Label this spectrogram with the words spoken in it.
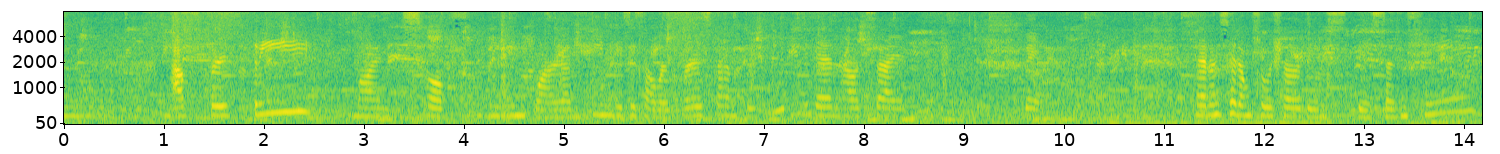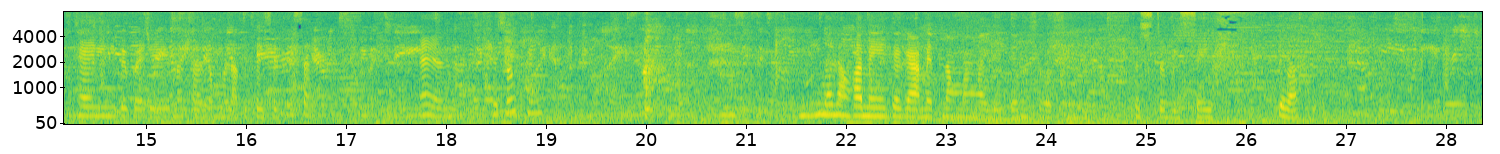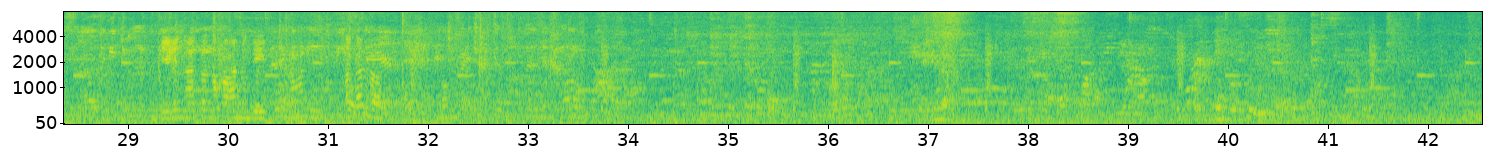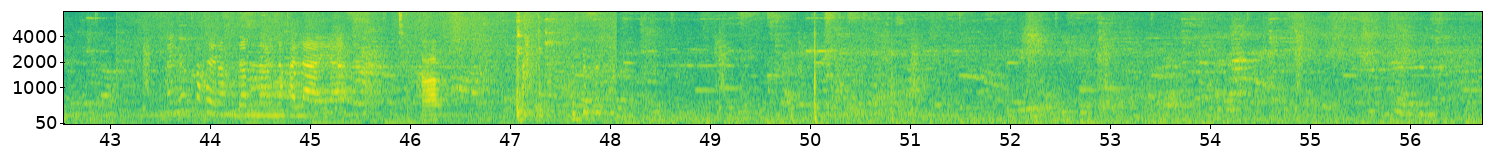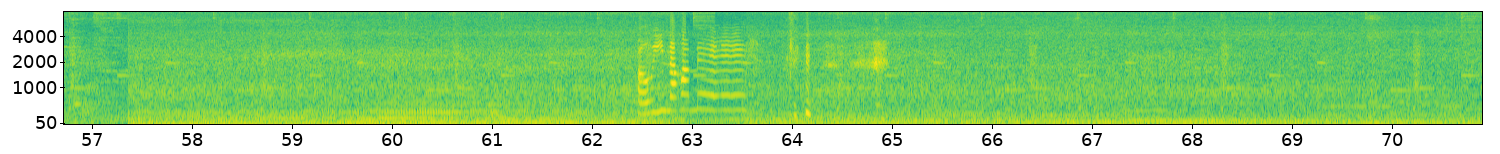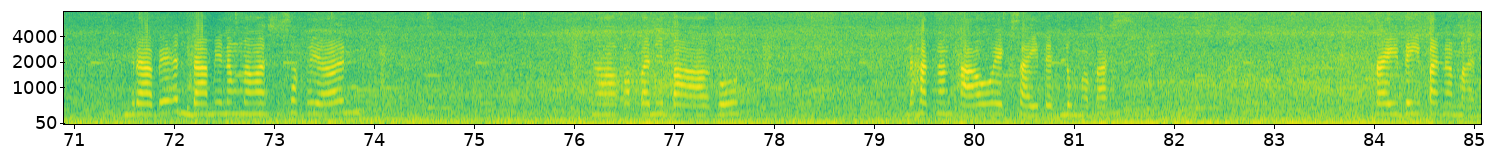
After 3 months of being quarantine, this is our first time to eat again outside. There. Meron silang social dis- distancing. Kaya hindi pwede masyadong malapit sa isa't isa. Ayun. She's okay. Hindi na lang kami gagamit ng mga utensils nila just to be safe. Diba? Hindi rin natin nakaano dito. Tagal ah. Anong pakiramdam ng nakalaya? Half. Pauwi na kami! Grabe, ang dami ng mga sasakyan. Nakakapanibago. Lahat ng tao excited lumabas. Friday pa naman.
